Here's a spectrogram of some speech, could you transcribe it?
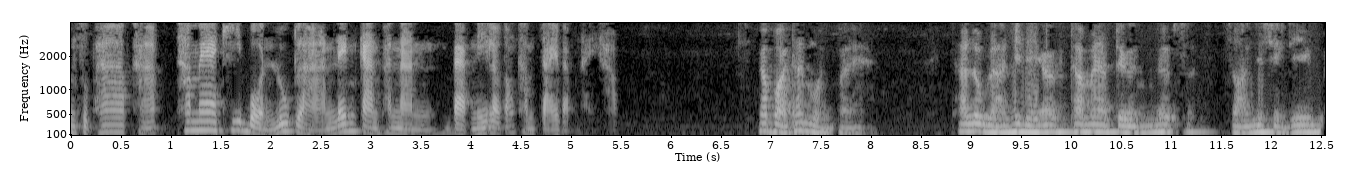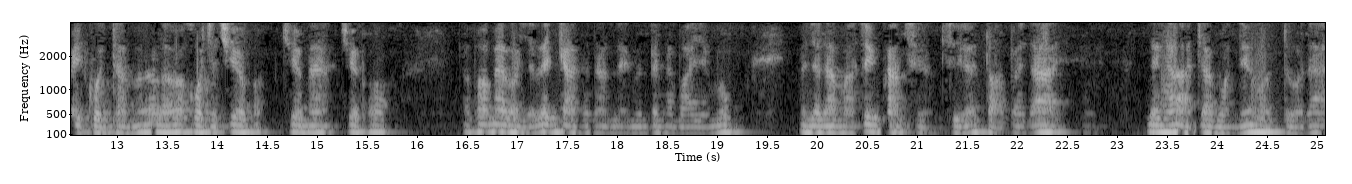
คุณสุภาพครับ ถ้าแม่ขี้บ่นลูกหลานเล่นการพนัน แบบนี้เราต้องทำใจแบบไหนครับ ก็ปล่อยท่านหมดไป ถ้าลูกหลานที่ดีก็ถ้าแม่เตือนเลิกสอนในสิ่งที่ไม่ควรทำแล้วเราก็ควรจะเชื่อเชื่อแม่เชื่อพ่อถ้าพ่อแม่บอกอย่าเล่นการพนันเลยมันเป็นอบายอย่างมุกมันจะนำมาซึ่งความเสื่อมเสียต่อไปได้เล่นแล้วอาจจะหมดเนื้อหมดตัวได้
